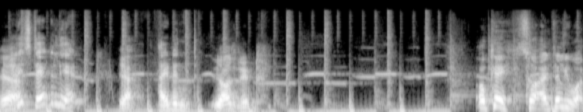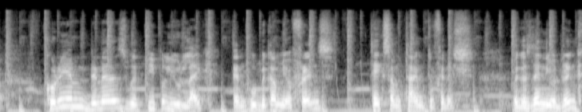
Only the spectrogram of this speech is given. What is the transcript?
Yeah. Did it stay till the end? yeah. I didn't. Yours did. Okay, so I'll tell you what. Korean dinners with people you like and who become your friends take some time to finish. Because then you drink,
